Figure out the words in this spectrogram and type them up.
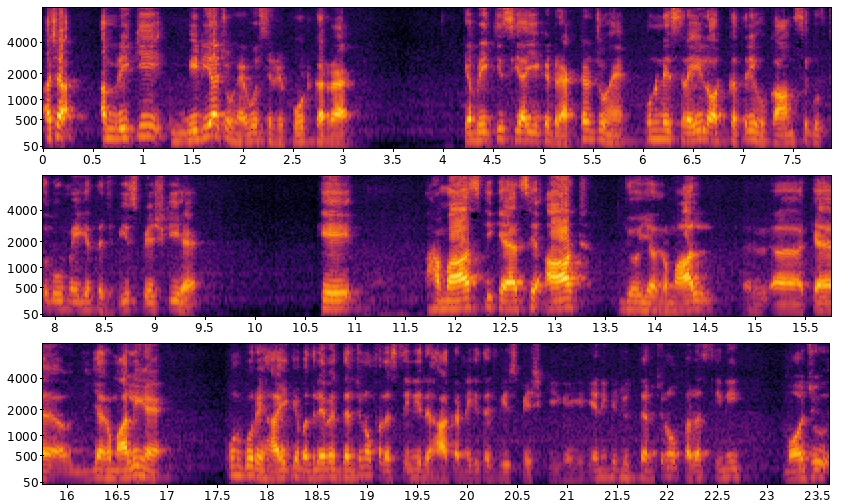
अच्छा अमरीकी मीडिया जो है वो इसे रिपोर्ट कर रहा है कि अमरीकी सी आई ए के डायरेक्टर जो हैं, उन्होंने इसराइल और कतरी हुकाम से गुफ्तु में ये तजवीज़ पेश की है कि हमास की कैद से आठ जो यगमाल यगमाली हैं, उनको रिहाई के बदले में दर्जनों फ़लस्तनी रिहा करने की तजवीज़ पेश की गई है। यानी कि जो दर्जनों फ़लस्तनी मौजूद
